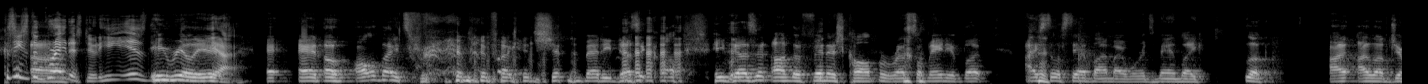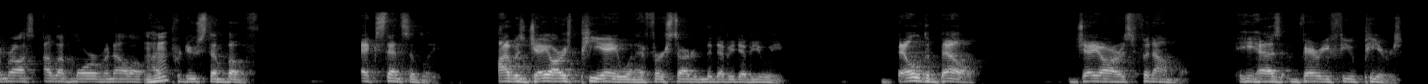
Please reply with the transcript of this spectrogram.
because he's the uh, greatest, dude. He is. He really is. Yeah. And of all nights for him to fucking shit in the bed, he doesn't call. he does it on the finish call for WrestleMania. But I still stand by my words, man. Like, look, I I love Jim Ross. I love Mauro Ranallo. Mm-hmm. I produced them both extensively. I was JR's PA when I first started in the WWE. Bell to bell, JR is phenomenal. He has very few peers.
